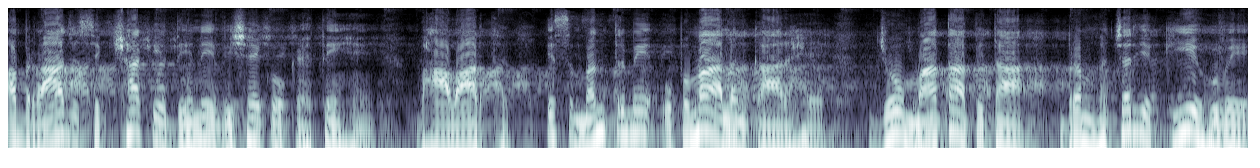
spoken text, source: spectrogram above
अब राज शिक्षा के देने विषय को कहते हैं, भावार्थ, इस मंत्र में उपमा अलंकार है, जो माता-पिता ब्रह्मचर्य किए हुए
